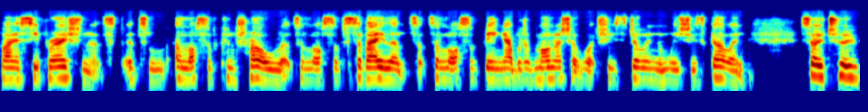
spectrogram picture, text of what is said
by a separation. It's, it's a loss of control, it's a loss of surveillance, it's a loss of being able to monitor what she's doing and where she's going. So to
